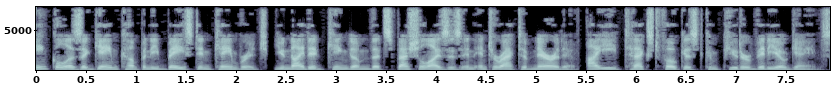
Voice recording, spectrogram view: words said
Inkle is a game company based in Cambridge, United Kingdom that specialises in interactive narrative, i.e. text-focused computer video games.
